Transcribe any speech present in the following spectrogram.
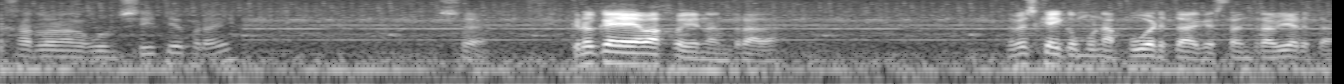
Dejarlo en algún sitio por ahí? Sí. Creo que ahí abajo hay una entrada. ¿No ves que hay como una puerta que está entreabierta?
